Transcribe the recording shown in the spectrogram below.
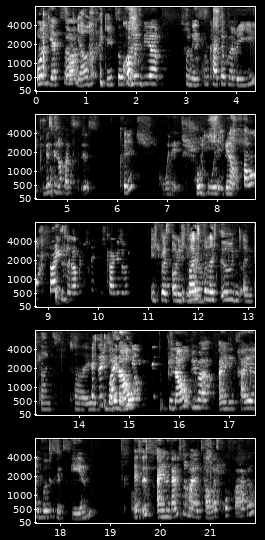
Und jetzt äh, Ja, geht so. kommen wir zur nächsten Kategorie. Wisst ihr noch, was es ist? Quidditch? Quidditch. Holy shit. Genau. Oh, scheiße, da bin ich richtig kacke drin. Ich weiß auch nicht Ich weiß genau. vielleicht irgendein kleines Teil. Also ich über weiß Genau. nicht, Genau über ein Detail wird es jetzt gehen. Es ist eine ganz normale Zauberspruchfrage.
